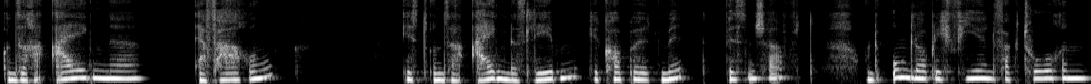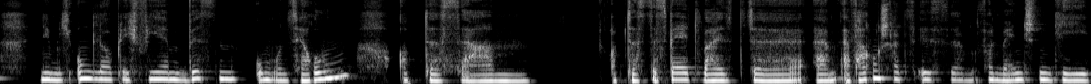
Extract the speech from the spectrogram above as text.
unsere eigene Erfahrung, ist unser eigenes Leben gekoppelt mit Wissenschaft und unglaublich vielen Faktoren, nämlich unglaublich vielem Wissen um uns herum, ob das ähm, ob das das weltweite ähm, Erfahrungsschatz ist ähm, von Menschen, die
